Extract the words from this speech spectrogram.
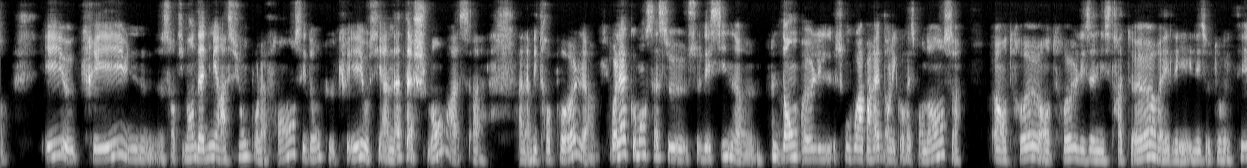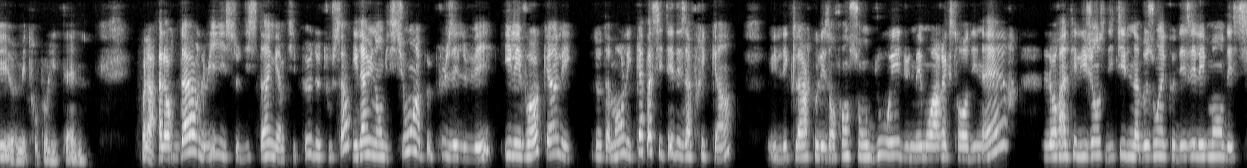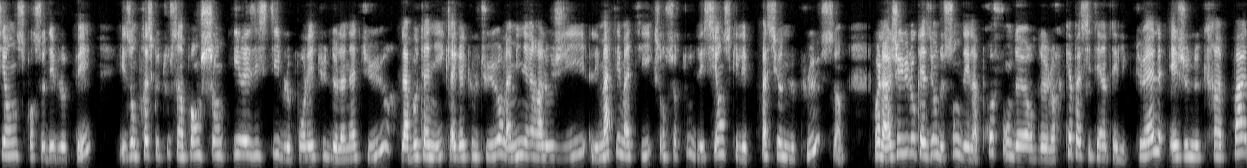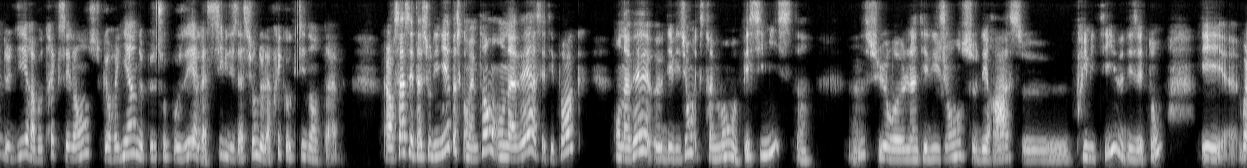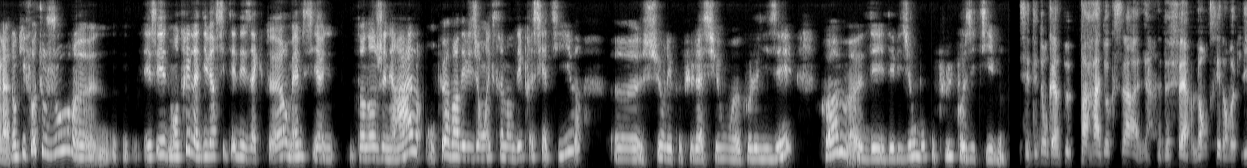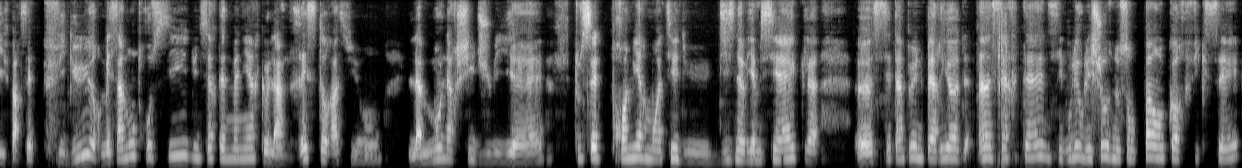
et euh, créer un sentiment d'admiration pour la France et donc euh, créer aussi un attachement à, sa, à la métropole. Voilà comment ça se, se dessine euh, dans ce qu'on voit apparaître dans les correspondances entre, entre les administrateurs et les, les autorités métropolitaines. Voilà. Alors Dar, lui, il se distingue un petit peu de tout ça. Il a une ambition un peu plus élevée. Il évoque hein, les, notamment les capacités des Africains il déclare que les enfants sont doués d'une mémoire extraordinaire. Leur intelligence, dit-il, n'a besoin que des éléments des sciences pour se développer. Ils ont presque tous un penchant irrésistible pour l'étude de la nature. La botanique, l'agriculture, la minéralogie, les mathématiques sont surtout les sciences qui les passionnent le plus. Voilà, j'ai eu l'occasion de sonder la profondeur de leur capacité intellectuelle et je ne crains pas de dire à votre Excellence que rien ne peut s'opposer à la civilisation de l'Afrique occidentale. Alors ça, c'est à souligner parce qu'en même temps, on avait à cette époque, on avait euh, des visions extrêmement pessimistes hein, sur euh, l'intelligence des races euh, primitives, disait-on. Et voilà, donc il faut toujours essayer de montrer la diversité des acteurs, même s'il y a une tendance générale, on peut avoir des visions extrêmement dépréciatives sur les populations colonisées, comme euh, des, des, visions beaucoup plus positives. C'était donc un peu paradoxal de faire l'entrée dans votre livre par cette figure, mais ça montre aussi d'une certaine manière que la restauration, la monarchie de juillet, toute cette première moitié du 19e siècle, euh, c'est un peu une période incertaine, si vous voulez, où les choses ne sont pas encore fixées,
